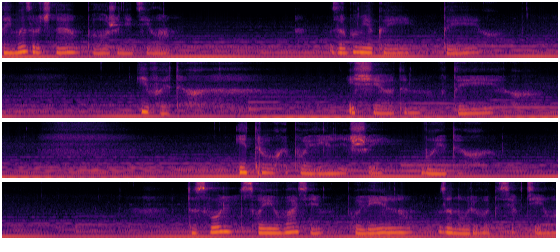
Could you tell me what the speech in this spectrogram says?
Займи зручне положення тіла. Зроби м'який дих і видих. І ще один вдих. І трохи повільніший видих. Дозволь своїй увазі повільно занурюватися в тіло,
